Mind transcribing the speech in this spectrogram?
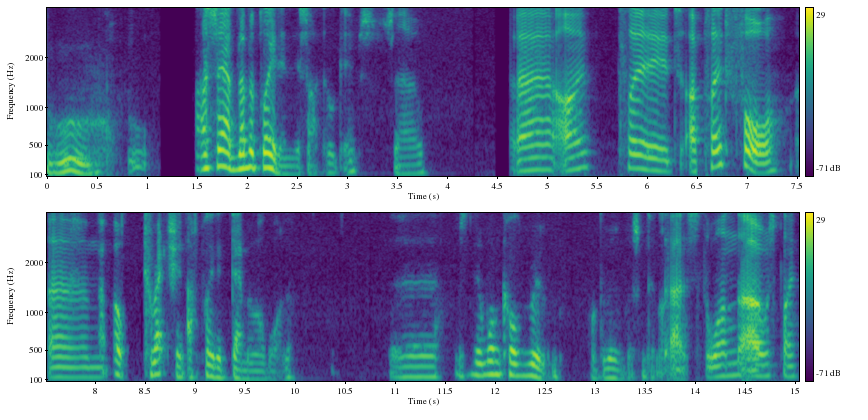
Ooh. I say I've never played any of the Silent Hill games, so Uh, I played. I played four. Um, oh correction, I've played a demo of one. Uh, was the one called Room or the Room or something like that? that's the one that I was playing.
